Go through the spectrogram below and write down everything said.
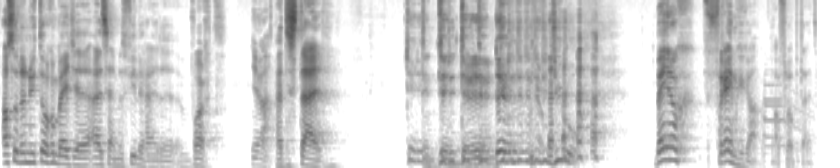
als we er nu toch een beetje uit zijn met filerijden, Wart. Ja. Het is tijd. Ben je nog vreemd gegaan de afgelopen tijd?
